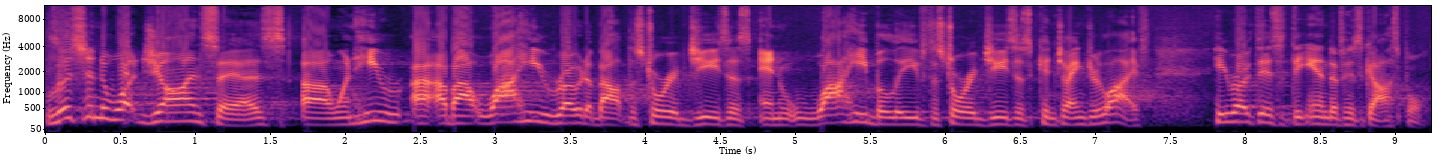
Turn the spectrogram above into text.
Listen to what John says uh, when he uh, about why he wrote about the story of Jesus and why he believes the story of Jesus can change your life. He wrote this at the end of his gospel.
